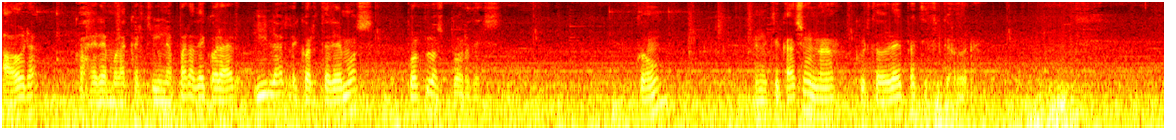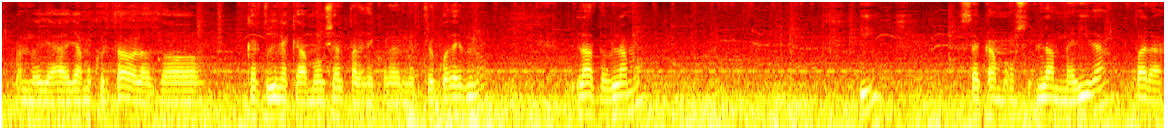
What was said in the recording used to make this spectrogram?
Ahora cogeremos las cartulinas para decorar y las recortaremos por los bordes con, en este caso, una cortadora y plastificadora. Cuando ya hayamos cortado las dos cartulinas que vamos a usar para decorar nuestro cuaderno, las doblamos y sacamos las medidas para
